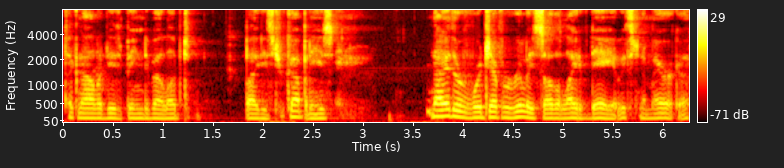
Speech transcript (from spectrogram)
technologies being developed by these two companies, neither of which ever really saw the light of day, at least in America.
